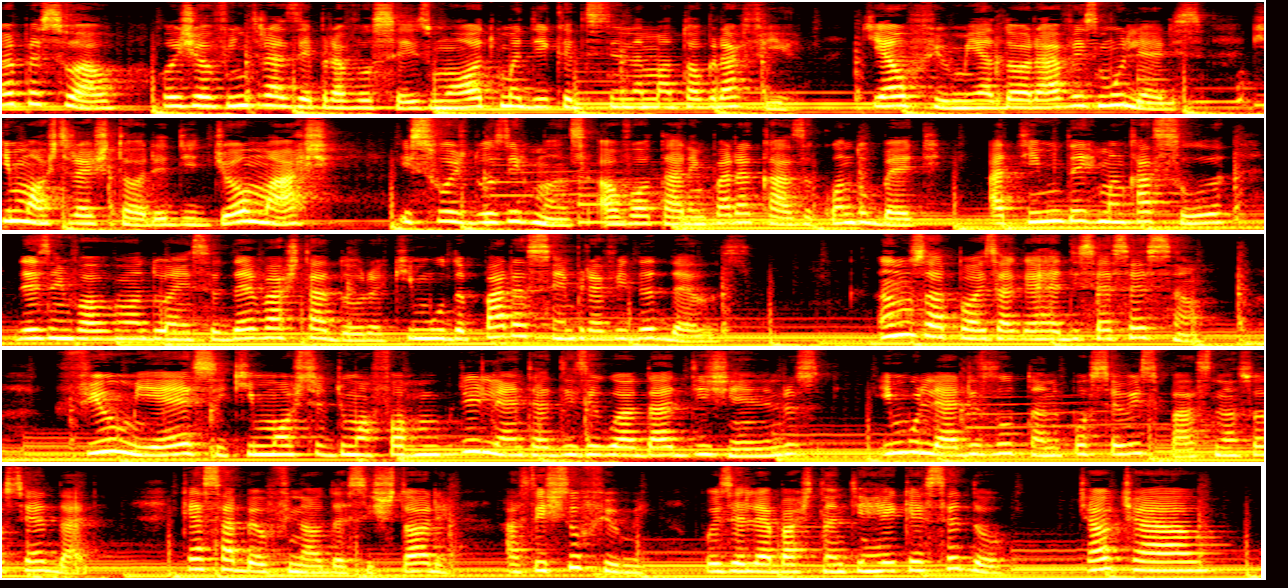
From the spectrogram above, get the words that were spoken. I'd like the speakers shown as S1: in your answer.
S1: Oi, pessoal! Hoje eu vim trazer para vocês uma ótima dica de cinematografia, que é o filme Adoráveis Mulheres, que mostra a história de Joe Marsh e suas duas irmãs ao voltarem para casa quando Betty, a tímida irmã caçula, desenvolve uma doença devastadora que muda para sempre a vida delas. Anos após a Guerra de Secessão. Filme esse que mostra de uma forma brilhante a desigualdade de gêneros e mulheres lutando por seu espaço na sociedade. Quer saber o final dessa história? Assista o filme, pois ele é bastante enriquecedor. Tchau, tchau!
